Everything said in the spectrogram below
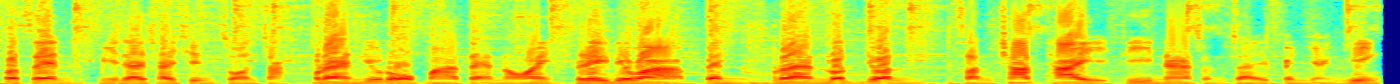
100%มีได้ใช้ชิ้นส่วนจากแบรนด์ยุโรปมาแต่น้อย เรียกได้ว่าเป็นแบรนด์รถยนต์สัญชาติไทยที่น่าสนใจเป็นอย่างยิ่ง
